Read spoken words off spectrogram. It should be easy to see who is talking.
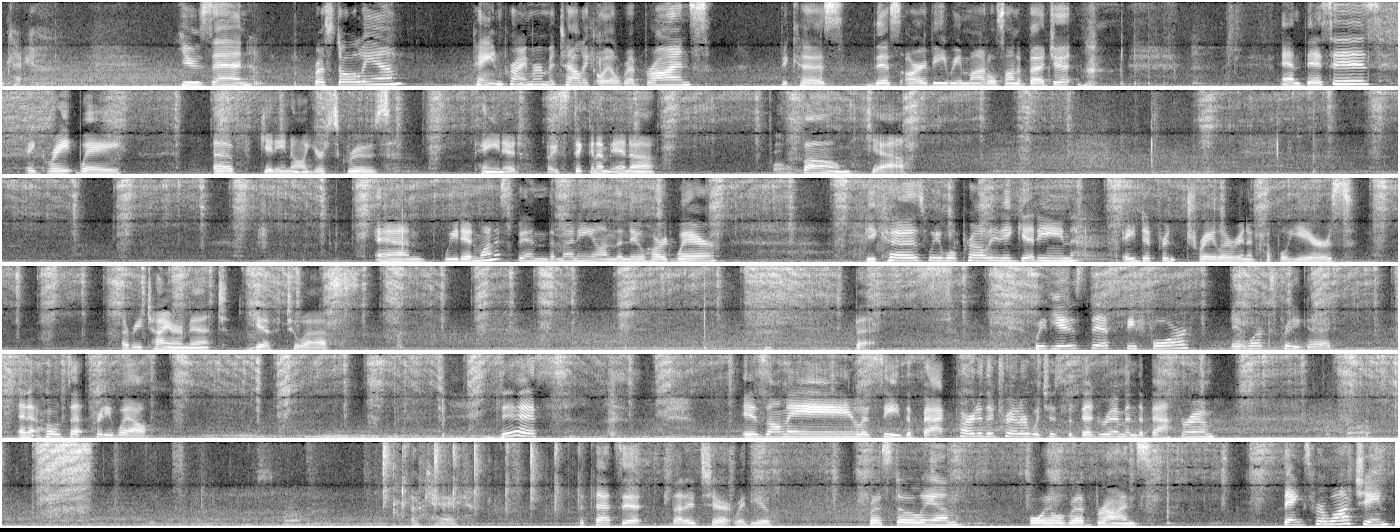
Speaker 1: Okay. Using Rust-Oleum paint and primer, metallic oil rubbed bronze, because this RV remodels on a budget. and this is a great way of getting all your screws painted by sticking them in a
Speaker 2: Foam.
Speaker 1: foam, yeah. And we didn't want to spend the money on the new hardware because we will probably be getting a different trailer in a couple years. A retirement gift to us. But we've used this before. It works pretty good. And it holds up pretty well. This is only, let's see, the back part of the trailer, which is the bedroom and the bathroom. Okay. But that's it. Thought I'd share it with you. Rust-Oleum Oil Rubbed Bronze. Thanks for watching.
